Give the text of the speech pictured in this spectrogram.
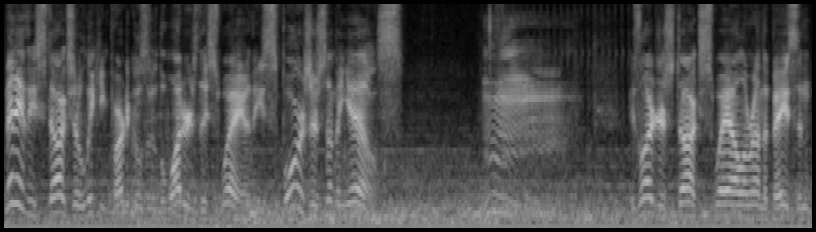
Many of these stalks are leaking particles into the water as they sway. Are these spores or something else? Hmm. These larger stalks sway all around the basin.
